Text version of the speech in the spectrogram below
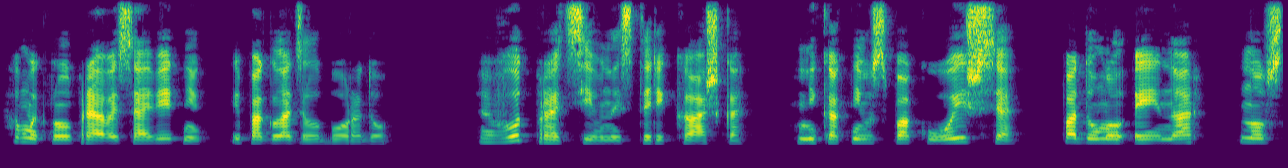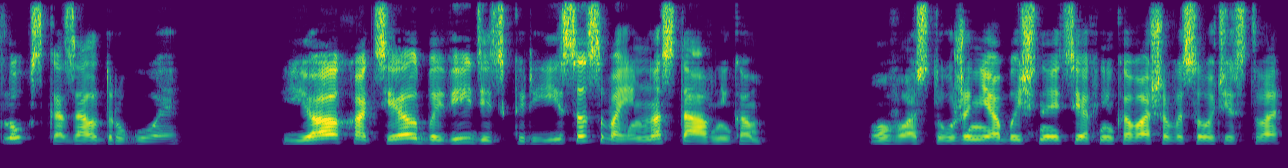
хмыкнул правый советник и погладил бороду. Вот противный старикашка, никак не успокоишься, подумал Эйнар, но вслух сказал другое. Я хотел бы видеть Криса своим наставником. У вас тоже необычная техника, ваше высочество,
